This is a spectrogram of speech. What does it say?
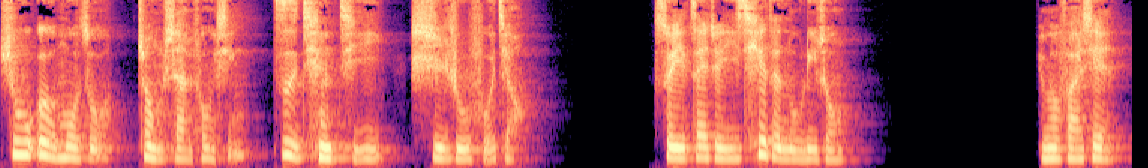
诸恶莫作，众善奉行，自净其意，是诸佛教。”所以在这一切的努力中，有没有发现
